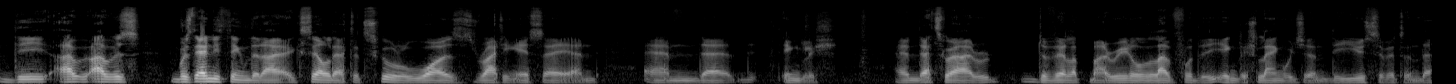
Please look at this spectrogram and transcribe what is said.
the I, I was was the only thing that I excelled at at school was writing essay and and uh, English, and that's where I developed my real love for the English language and the use of it, and uh,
